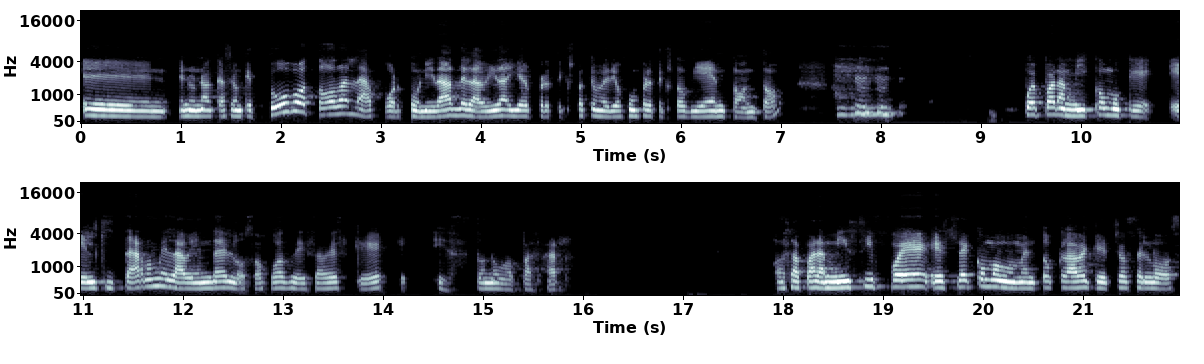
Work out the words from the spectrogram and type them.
En, una ocasión que tuvo toda la oportunidad de la vida y el pretexto que me dio fue un pretexto bien tonto. fue para mí como que el quitarme la venda de los ojos de, ¿sabes qué? Esto no va a pasar. O sea, para mí sí fue ese como momento clave que de hecho se los,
